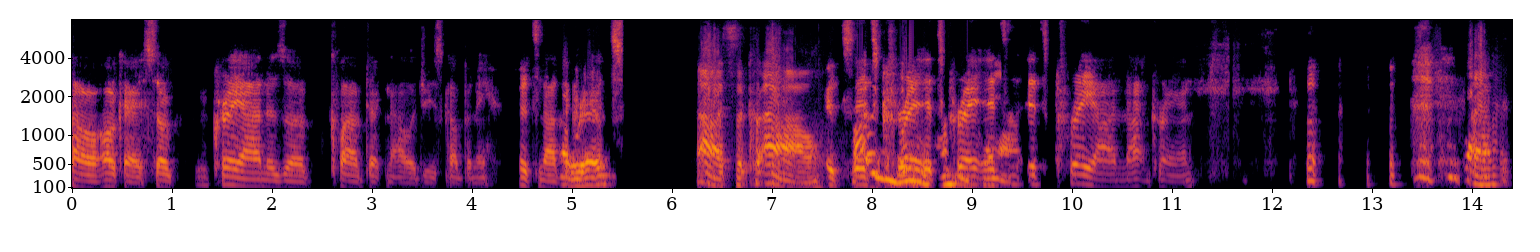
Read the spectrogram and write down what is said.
Oh, okay. So Crayon is a cloud technologies company. It's not the Oh, crayons. Oh, it's the oh, It's Why it's cray it's it cray the it's crayon? it's crayon, not crayon. whatever.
